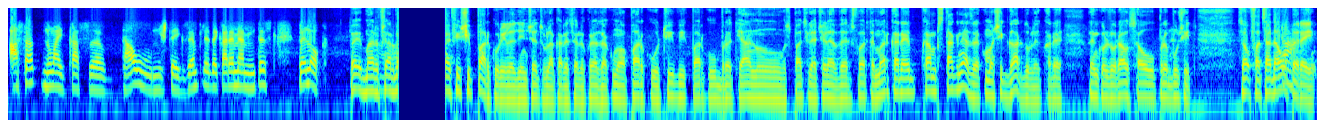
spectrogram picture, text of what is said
asta numai ca să dau niște exemple de care mi-amintesc pe loc. Păi, m-ar fi, ar mai fi și parcurile din centrul la care se lucrează acum, parcul civic, parcul Brătianu, spațiile acelea verzi foarte mari, care cam stagnează, acum și gardurile care le înconjurau s-au prăbușit. Sau fațada da. operei.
